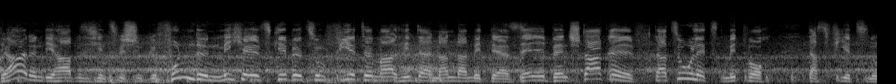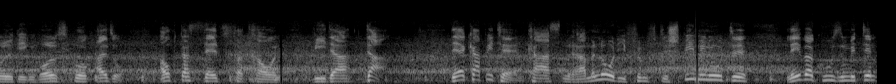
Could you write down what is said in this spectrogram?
Ja, denn die haben sich inzwischen gefunden. Michael Skibbe zum vierten Mal hintereinander mit derselben Startelf. Dazu letzten Mittwoch das 4-0 gegen Wolfsburg. Also auch das Selbstvertrauen wieder da. Der Kapitän Carsten Ramelow, die fünfte Spielminute. Leverkusen mit dem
